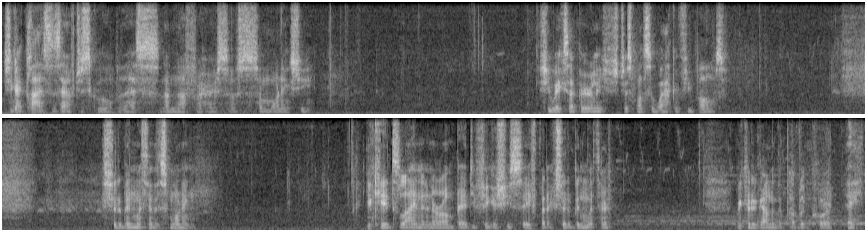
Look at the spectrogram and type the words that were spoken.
She got classes after school, but that's not enough for her, so some mornings she. She wakes up early, she just wants to whack a few balls. Should have been with her this morning. Your kid's lying in her own bed. You figure she's safe, but I should have been with her. We could have gone to the public court. Hey,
